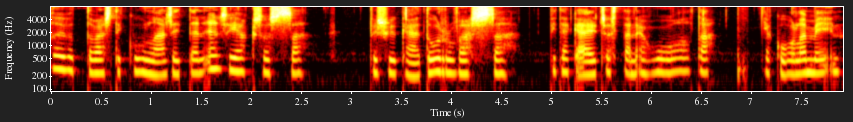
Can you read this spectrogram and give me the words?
Toivottavasti kuullaan sitten ensi jaksossa. Pysykää turvassa, pitäkää itsestänne huolta ja kuulemiin.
